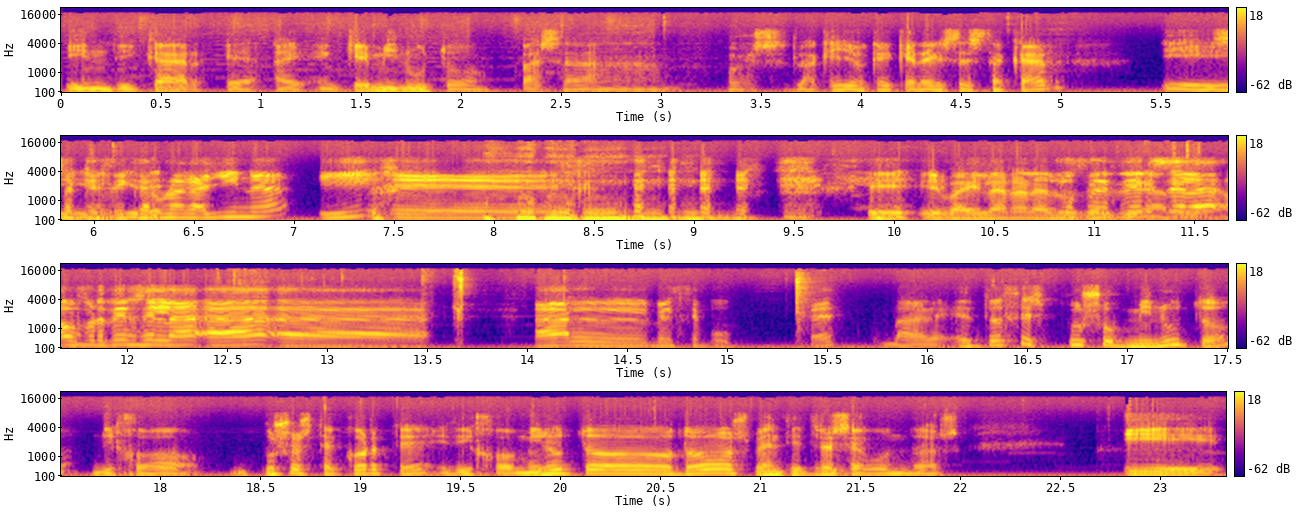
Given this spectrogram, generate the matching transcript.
indicar eh, en qué minuto pasa pues aquello que queráis destacar y, Sacrificar y de- una gallina y, eh, y- y bailar a la luz del ofrecérsela, diablo. ofrecérsela a, a- al Belcebú. ¿eh? Vale, entonces puso un minuto, dijo, puso este corte y dijo minuto 2, 23 segundos. Y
